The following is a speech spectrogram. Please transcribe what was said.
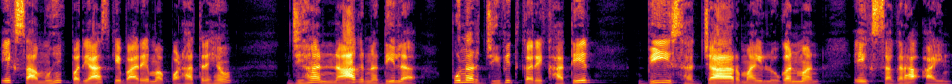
एक सामूहिक प्रयास के बारे में पढ़त रहे जहाँ नाग नदी ला पुनर्जीवित करे खातिर बीस हज़ार माई लोगन मन एक सगरा आइन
